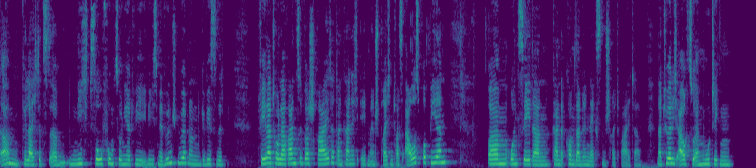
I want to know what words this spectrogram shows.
ähm, vielleicht jetzt ähm, nicht so funktioniert, wie, wie ich es mir wünschen würde und eine gewisse Fehlertoleranz überschreitet, dann kann ich eben entsprechend was ausprobieren ähm, und sehe dann, kann, komme dann den nächsten Schritt weiter. Natürlich auch zu ermutigen,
